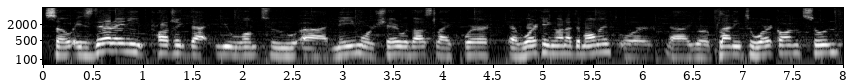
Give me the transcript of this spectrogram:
So, is there any project that you want to uh, name or share with us, like we're uh, working on at the moment, or uh, you're planning to work on soon?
